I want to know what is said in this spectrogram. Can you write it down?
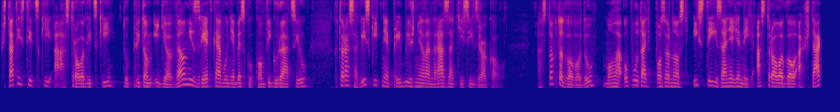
Štatisticky a astrologicky tu pritom ide o veľmi zriedkavú nebeskú konfiguráciu, ktorá sa vyskytne približne len raz za tisíc rokov. A z tohto dôvodu mohla upútať pozornosť istých zanedených astrologov až tak,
